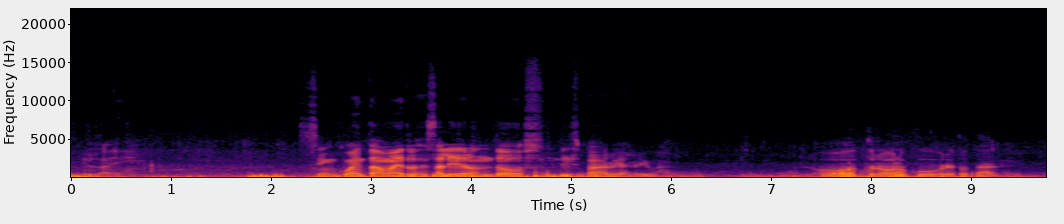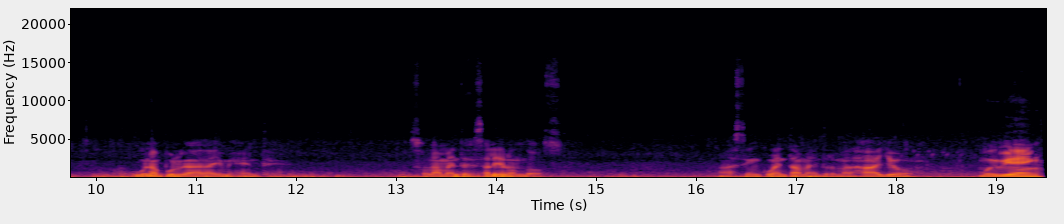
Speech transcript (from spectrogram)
Mírenlo ahí. 50 metros se salieron dos disparos ahí arriba. Lo cubre total. Una pulgada ahí mi gente. Solamente se salieron dos. A 50 metros. Me las hallo muy bien.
